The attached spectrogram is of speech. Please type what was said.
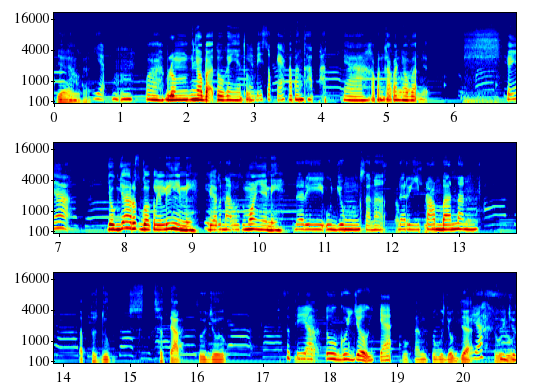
Iya, Tahu. iya. Iya, mm-mm. wah belum nyoba tuh kayaknya tuh ya besok ya kapan-kapan. ya kapan-kapan nyoba Bawain ya. kayaknya Jogja harus gua kelilingin nih Iya, biar benar. tahu semuanya nih Dari ujung sana, dari Prambanan. setiap tujuh setiap tujuh Setiap Tugu Jogja. bukan tugu Jogja Ya. sudut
